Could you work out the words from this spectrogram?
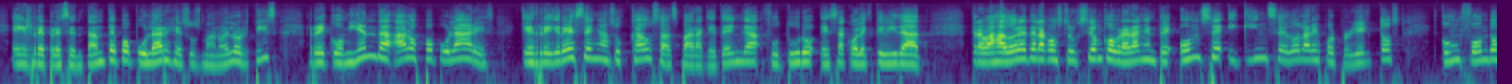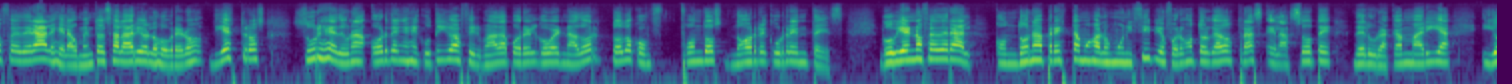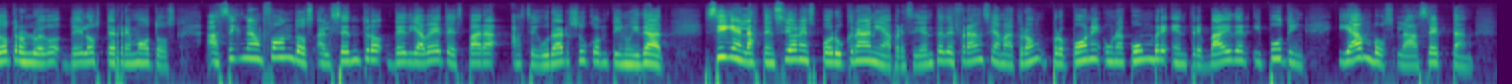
el representante popular Jesús Manuel Ortiz recomienda a los populares que regresen a sus causas para que tenga futuro esa colectividad. Trabajadores de la construcción cobrarán entre 11 y 15 dólares por proyectos con fondos federales. El aumento del salario de los obreros diestros surge de una orden ejecutiva firmada por el gobernador, todo con fondos no recurrentes. Gobierno federal condona préstamos a los municipios, fueron otorgados tras el azote del huracán María y otros luego de los terremotos. Asignan fondos al Centro de Diabetes para asegurar su continuidad. Siguen las tensiones por Ucrania. Presidente de Francia, Macron, propone una cumbre entre Biden y Putin y ambos la aceptan.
